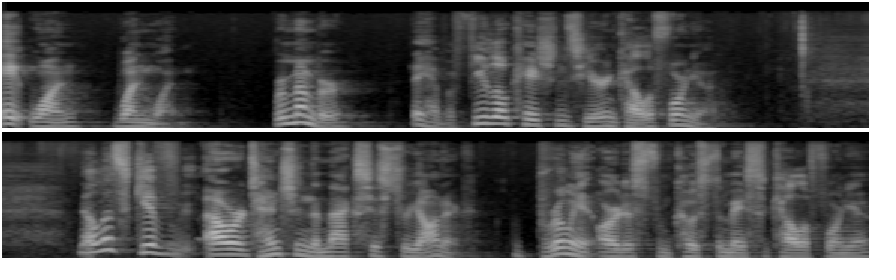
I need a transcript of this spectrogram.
8111. Remember, they have a few locations here in California. Now let's give our attention to Max Histrionic, a brilliant artist from Costa Mesa, California,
